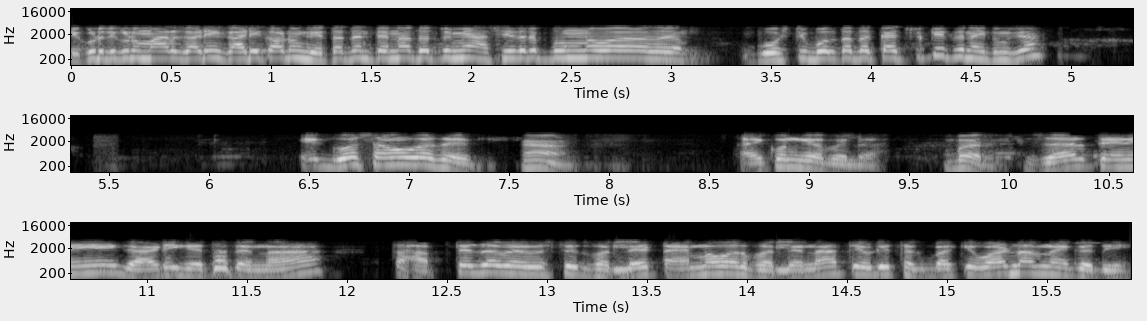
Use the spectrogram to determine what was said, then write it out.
इकडून तिकडून मार्ग गाडी गाडी काढून घेतात आणि त्यांना तर तुम्ही अशी जर पूर्ण गोष्टी बोलता तर काय चुकीचं नाही तुमच्या एक गोष्ट सांगू का साहेब हां ऐकून घ्या पहिलं. बरं. जर त्यांनी गाडी घेतात आहे ना तर हप्ते जर व्यवस्थित भरले टायमावर भरले ना तेवढी थकबाकी वाढणार नाही कधी.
